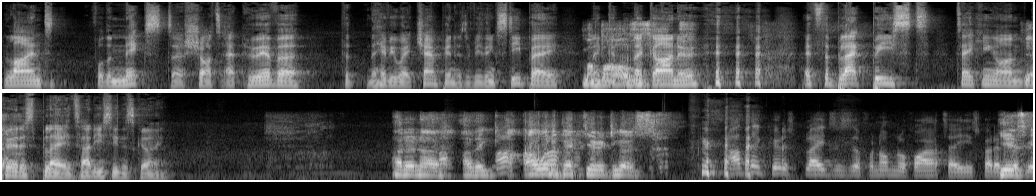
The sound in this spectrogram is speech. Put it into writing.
line to, for the next uh, shot at whoever the, the heavyweight champion is. If you think Stipe My Nag- Ngannou, it's the Black Beast taking on Yeah. Curtis Blaydes. How do you see this going? I don't know. I think I- I, want to back Derrick Lewis. I think Curtis Blaydes is a phenomenal fighter. He's got a Yes, good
